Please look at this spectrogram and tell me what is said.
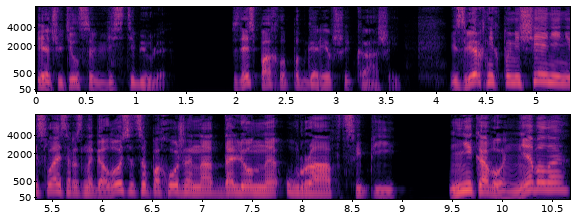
и очутился в вестибюле. Здесь пахло подгоревшей кашей. Из верхних помещений неслась разноголосица, похожая на отдаленное «Ура!» в цепи. Никого не было,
